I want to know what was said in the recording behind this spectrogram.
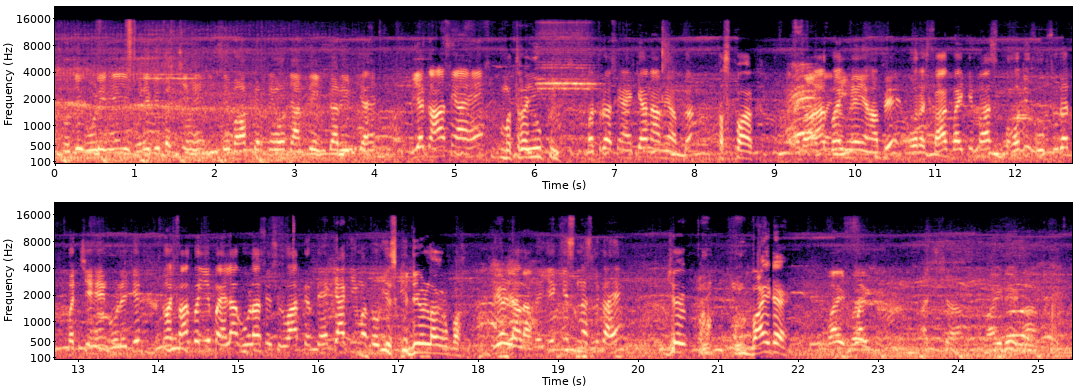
छोटे घोड़े हैं ये घोड़े के बच्चे हैं इनसे बात करते हैं और जानते हैं इनका रेट क्या है। भैया कहाँ से आए हैं? मथुरा यूपी। मथुरा से आए हैं। क्या नाम है आपका? अस्पाक। अशफाक भाई हैं यहाँ पे और अशफाक भाई के पास बहुत ही खूबसूरत बच्चे हैं घोड़े के। तो अशफाक भाई ये पहला घोड़ा से शुरुआत करते हैं क्या कीमत होगी? इसकी डेढ़ लाख रुपये। डेढ़ लाख रुपए ये किस नस्ल का है? ये वाइट है। White white. अच्छा वाइट है।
